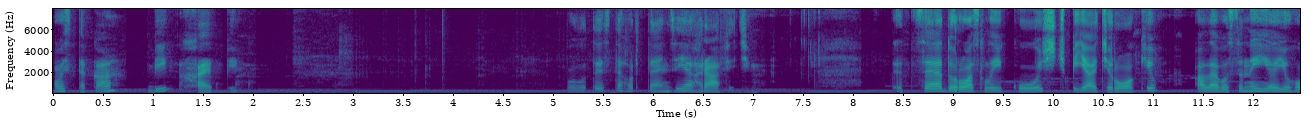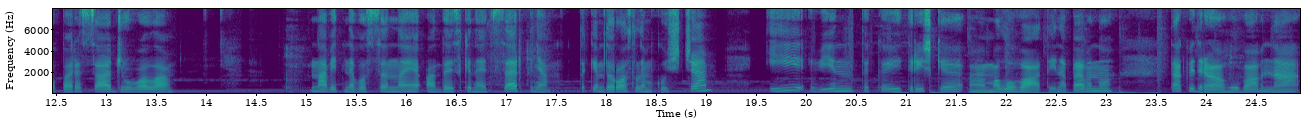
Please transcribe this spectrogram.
Ось така Be Happy. Волотиста гортензія графіті. Це дорослий кущ 5 років, але восени я його пересаджувала навіть не восени, а десь кінець серпня, таким дорослим кущем. І він такий трішки е, маловатий. Напевно, так відреагував на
